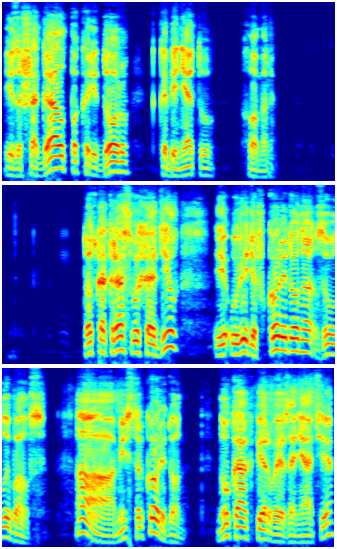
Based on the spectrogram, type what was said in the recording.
и зашагал по коридору к кабинету Хомера. Тот как раз выходил и, увидев Коридона, заулыбался. «А, мистер Коридон, ну как первое занятие?»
